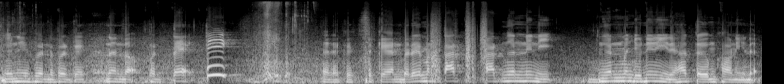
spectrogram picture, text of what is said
เดี๋ยวนี่เพิ่นเพิ่นแกนั่นดอกเพิ่นแตะติ๊กแต่ละก็สแกนไปได้มันตัดตัดเงินนี่นี่เงินมันอยู่นี่นี่เดี๋ยวถ้าเติมเขานี่แหละ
